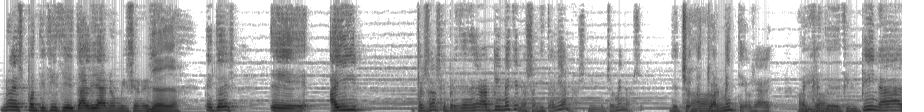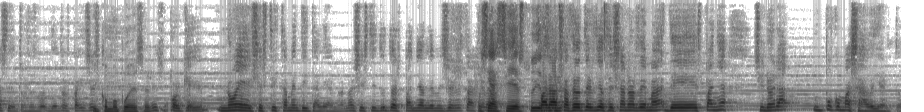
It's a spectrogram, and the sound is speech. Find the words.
no es Pontificio Italiano Misiones. Entonces, eh, hay personas que pertenecen al PYME que no son italianos, ni mucho menos. De hecho, Ah. actualmente, o sea, hay gente de Filipinas, de otros, de otros ¿Y países, cómo puede ser eso? porque no es estrictamente italiano, no es Instituto Español de Misiones O Extranjeras sea, si estudias para en- sacerdotes diocesanos de, de España, sino era un poco más abierto.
